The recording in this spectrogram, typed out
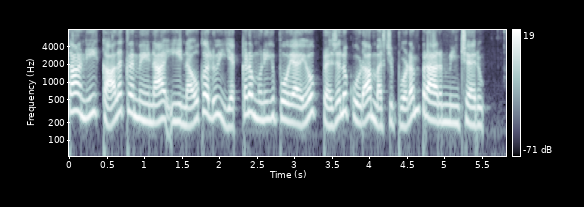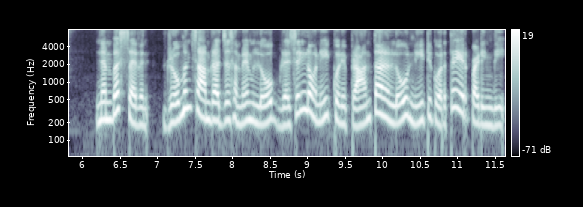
కానీ కాలక్రమేణా ఈ నౌకలు ఎక్కడ మునిగిపోయాయో ప్రజలు కూడా మర్చిపోవడం ప్రారంభించారు. నెంబర్ సెవెన్. రోమన్ సామ్రాజ్య సమయంలో బ్రెజిల్లోని కొన్ని ప్రాంతాలలో నీటి కొరత ఏర్పడింది.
